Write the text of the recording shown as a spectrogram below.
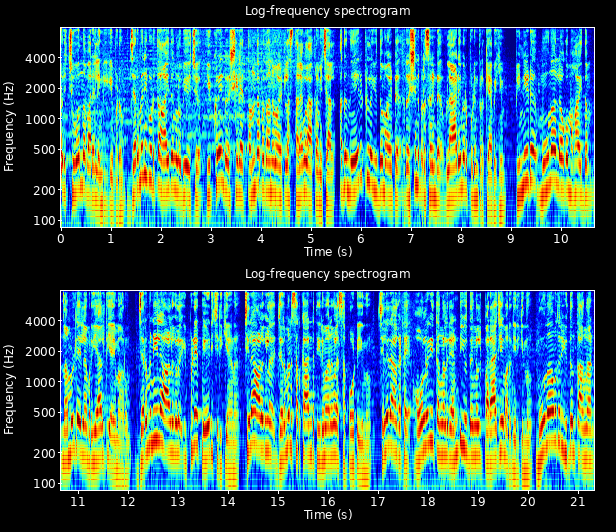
ഒരു ചുവന്ന വര ലംഘിക്കപ്പെടും. ജർമ്മനി കൊടുത്ത ആയുധങ്ങൾ ഉപയോഗിച്ച് യുക്രൈൻ റഷ്യയിലെ തന്ത്രപ്രധാനമായിട്ടുള്ള സ്ഥലങ്ങൾ ആക്രമിച്ചാൽ അത് നേരിട്ടുള്ള യുദ്ധമായിട്ട് റഷ്യൻ പ്രസിഡന്റ് വ്ളാഡിമിർ പുടിൻ പ്രഖ്യാപിക്കും. പിന്നീട് മൂന്നാം ലോകമഹായുദ്ധം നമ്മളുടെ എല്ലാം റിയാലിറ്റിയായി മാറും. ജർമ്മനിയിലെ ആളുകൾ ഇപ്പോഴേ പേടിച്ചിരിക്കുകയാണ്. ചില ആളുകൾ ജർമ്മൻ സർക്കാരിന്റെ തീരുമാനങ്ങളെ സപ്പോർട്ട് ചെയ്യുന്നു. ചിലരാകട്ടെ ഓൾറെഡി തങ്ങൾ രണ്ട് യുദ്ധങ്ങളിൽ പരാജയം അറിഞ്ഞിരിക്കുന്നു. മൂന്നാമതൊരു യുദ്ധം താങ്ങാൻ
